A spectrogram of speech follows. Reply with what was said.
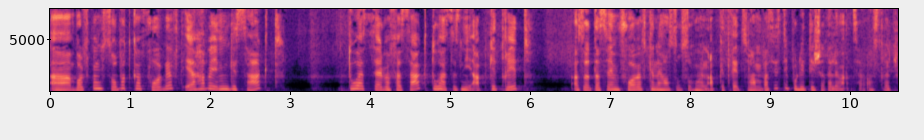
Wolfgang Sobotka vorwirft, er habe ihm gesagt, du hast selber versagt, du hast es nie abgedreht. Also, dass er ihm vorwirft, keine Hausdurchsuchungen abgedreht zu haben. Was ist die politische Relevanz, Herr Austritsch?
